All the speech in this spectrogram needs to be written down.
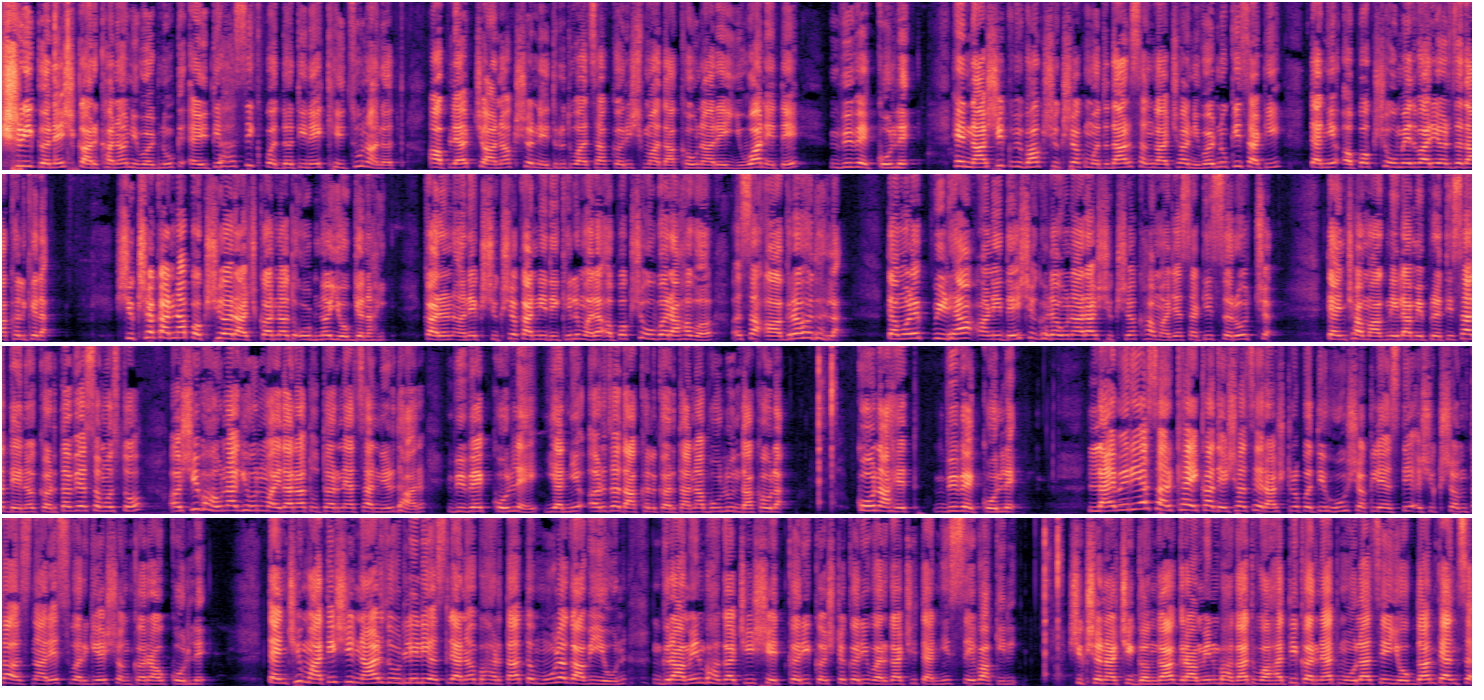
श्री गणेश कारखाना निवडणूक ऐतिहासिक पद्धतीने खेचून आणत आपल्या चाणाक्ष नेतृत्वाचा करिश्मा दाखवणारे युवा नेते विवेक कोल्हे. हे नाशिक विभाग शिक्षक मतदारसंघाच्या निवडणुकीसाठी त्यांनी अपक्ष उमेदवारी अर्ज दाखल केला. शिक्षकांना पक्षीय राजकारणात ओढणं योग्य नाही. कारण अनेक शिक्षकांनी देखील मला अपक्ष उभं राहावं असा आग्रह धरला. त्यामुळे पिढ्या आणि देश घडवणारा शिक्षक हा माझ्यासाठी सर्वोच्च आहे. त्यांच्या मागणीला मी प्रतिसाद देणं कर्तव्य समजतो अशी भावना घेऊन मैदानात उतरण्याचा निर्धार विवेक कोल्हे यांनी अर्ज दाखल करताना बोलून दाखवला. कोण आहेत विवेक कोल्हे? लायबेरियासारख्या एका देशाचे राष्ट्रपती होऊ शकले असते अशी क्षमता असणारे स्वर्गीय शंकरराव कोल्हे. त्यांची मातीशी नाळ जोडलेली असल्यानं भारतात मूळ गावी येऊन ग्रामीण भागाची शेतकरी कष्टकरी वर्गाची त्यांनी सेवा केली. शिक्षणाची गंगा ग्रामीण भागात वाहती करण्यात मोलाचे योगदान त्यांचं.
